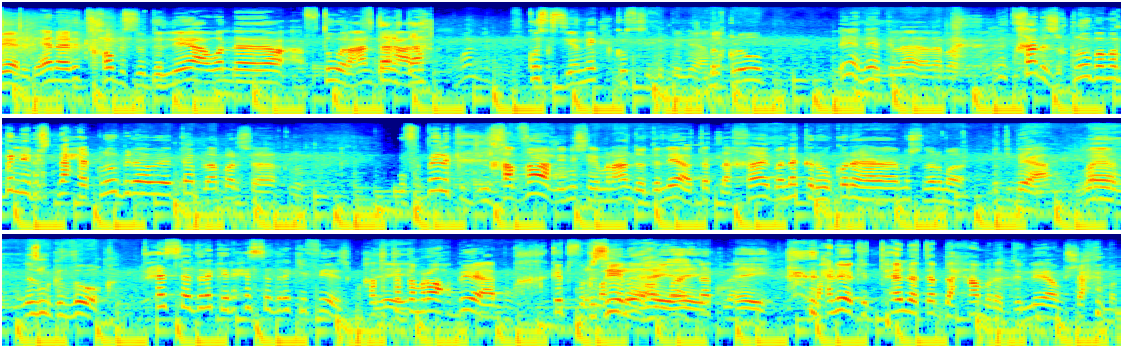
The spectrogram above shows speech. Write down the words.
بارد. أنا ريت خبز ودلاع ولا فطور عندي؟ فطرت، عادي. ها؟ ولا كسكسي ناكل كسكسي بالدلاع بالقلوب؟ ليه ناكل لا لا. تخرج قلوب اما باللي باش تنحي قلوب لا تبلع برشا قلوب. وفي بالك الخضار اللي نشري من عنده دليع وتطلع خايبة نكرهه كرهه مش normal. بالطبيعة. ما- لازمك تذوق. تحس دركي نحس دركي فيش خاطر إيه. تبدا مروح بيها كتف المقلوبة هي وبعد هي. هي محليه كي تحلها تبدأ حمرا الدليع ومشحمك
